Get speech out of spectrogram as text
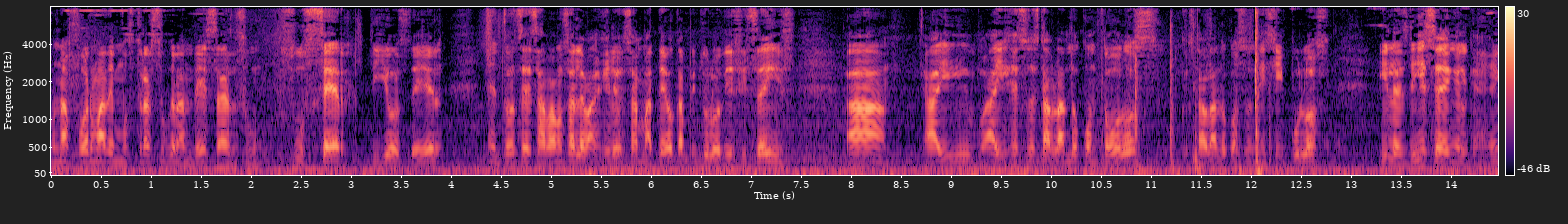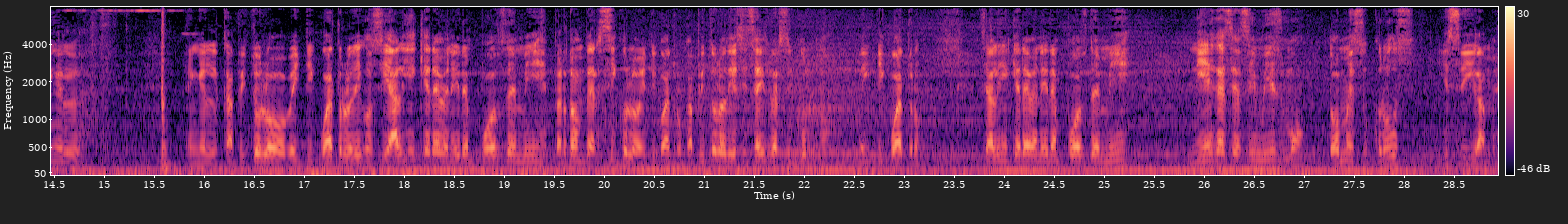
una forma de mostrar su grandeza, su, ser Dios de Él. Entonces ah, vamos al Evangelio de San Mateo capítulo 16. Ah, ahí, Jesús está hablando con todos, está hablando con sus discípulos y les dice en el en el capítulo 24 le dijo, si alguien quiere venir en pos de mí, perdón, versículo 24, capítulo 16, versículo 24, si alguien quiere venir en pos de mí, niégase a sí mismo, tome su cruz y sígame.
